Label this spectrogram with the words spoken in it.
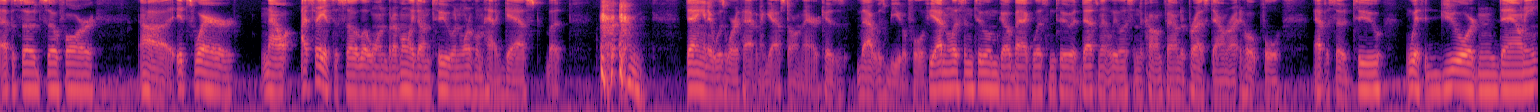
episode so far, uh, it's where. Now, I say it's a solo one, but I've only done two, and one of them had a guest. But dang it, it was worth having a guest on there because that was beautiful. If you hadn't listened to them, go back, listen to it. Definitely listen to Confound Depressed, Downright Hopeful, episode two with Jordan Downey.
